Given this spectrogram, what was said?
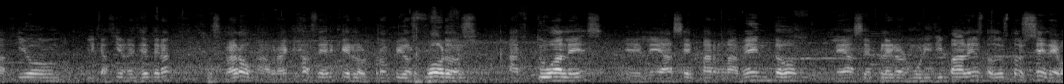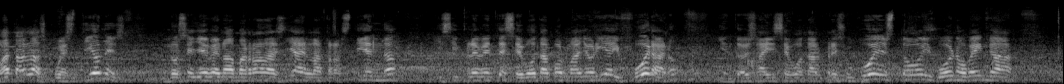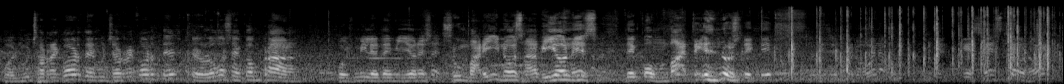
participación, implicación, etcétera, pues claro, habrá que hacer que los propios foros actuales, eh, léase Parlamento, léase plenos municipales, todo esto se debatan las cuestiones, no se lleven amarradas ya en la trastienda y simplemente se vota por mayoría y fuera, ¿no? Y entonces ahí se vota el presupuesto y bueno, venga, pues muchos recortes, muchos recortes, pero luego se compran pues miles de millones en submarinos, aviones de combate, no sé qué. Pero bueno, ¿qué, es esto, no?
